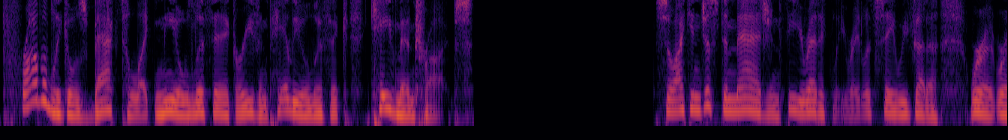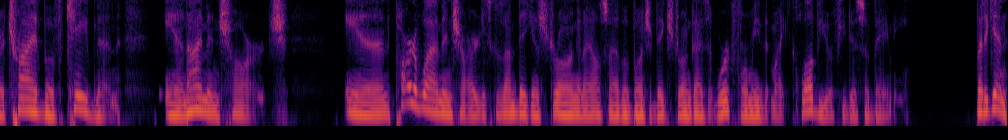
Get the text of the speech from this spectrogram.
probably goes back to like Neolithic or even Paleolithic caveman tribes. So I can just imagine theoretically, right? Let's say we've got a, we're a, we're a tribe of cavemen and I'm in charge. And part of why I'm in charge is because I'm big and strong and I also have a bunch of big strong guys that work for me that might club you if you disobey me. But again,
